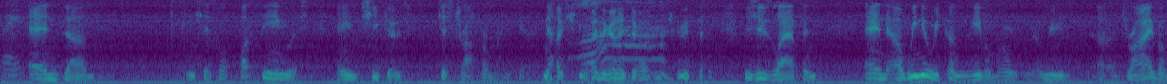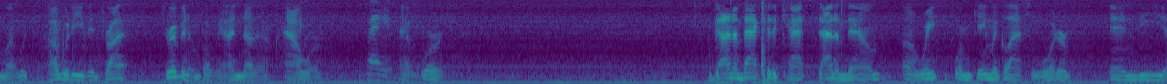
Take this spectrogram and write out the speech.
Right. And um, he said, "Well, fuck the English." And she goes, "Just drop him right here." No, she wasn't going to do it. She was, she was laughing, and uh, we knew we couldn't leave him. Or we uh, drive him. I was, I would even drive, driven him, but we had another hour Right. at work. Got him back to the cat, sat him down, uh, waiting for him, gave him a glass of water, and the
